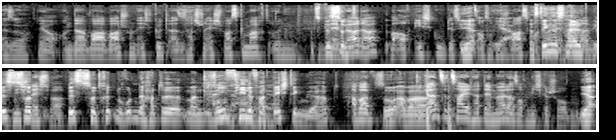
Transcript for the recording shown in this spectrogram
Also, Ja, und da war, war schon echt gut. Also es hat schon echt Spaß gemacht und also bis der Mörder war auch echt gut. Deswegen Ja. hat es auch so viel Ja. Spaß gemacht. das Ding weil ist halt, bis nicht zur, schlecht war. bis zur dritten Runde hatte man so Keine viele Ahnung, ja. Verdächtigen gehabt. Aber So, aber. die ganze Zeit hat der Mörder es auf mich geschoben. ja,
